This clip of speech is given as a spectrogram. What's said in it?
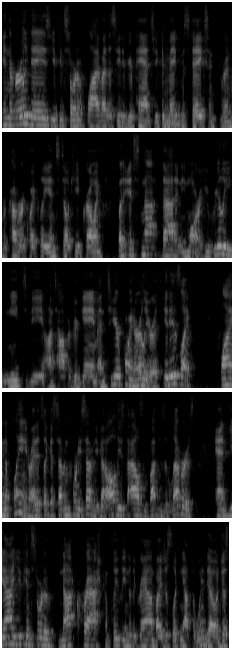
in the early days, you could sort of fly by the seat of your pants. You could mm-hmm. make mistakes and, and recover quickly and still keep growing but it's not that anymore. You really need to be on top of your game. And to your point earlier, it, it is like flying a plane, right? It's like a 747. You've got all these dials and buttons and levers. And yeah, you can sort of not crash completely into the ground by just looking out the window and just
